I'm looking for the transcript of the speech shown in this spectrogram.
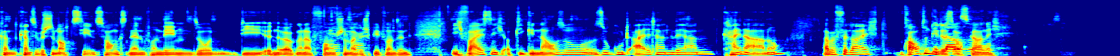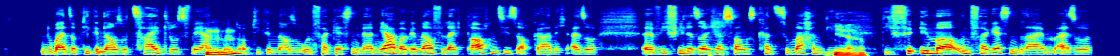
kann, kannst du bestimmt auch zehn Songs nennen von denen, so die in irgendeiner Form ja, schon mal gespielt worden sind. Ich weiß nicht, ob die genauso so gut altern werden. Keine Ahnung. Aber vielleicht brauchen die, die das auch gar nicht. Du meinst, ob die genauso zeitlos werden mhm. und ob die genauso unvergessen werden. Ja, aber genau, vielleicht brauchen sie es auch gar nicht. Also äh, wie viele solcher Songs kannst du machen, die, ja. die für immer unvergessen bleiben? Also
